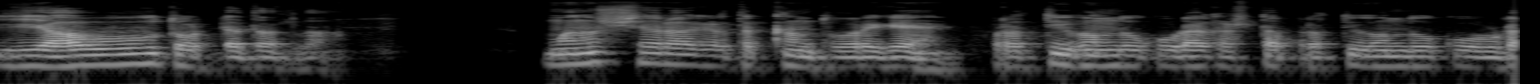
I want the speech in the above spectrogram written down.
ಯಾವೂ ದೊಡ್ಡದಲ್ಲ. ಮನುಷ್ಯರಾಗಿರ್ತಕ್ಕಂಥವರಿಗೆ ಪ್ರತಿಯೊಂದು ಕೂಡ ಕಷ್ಟ, ಪ್ರತಿಯೊಂದು ಕೂಡ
